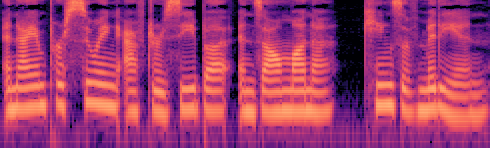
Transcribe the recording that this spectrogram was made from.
and I am pursuing after Zebah and Zalmunna, kings of Midian.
